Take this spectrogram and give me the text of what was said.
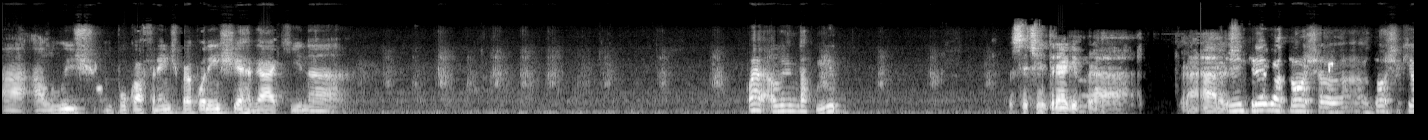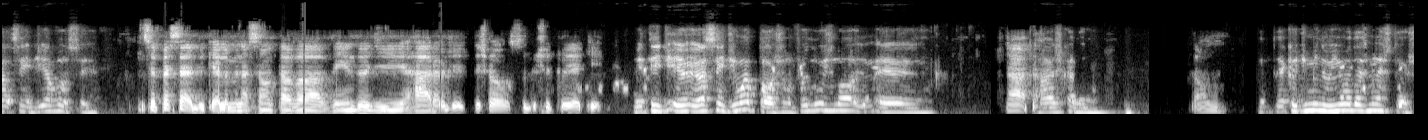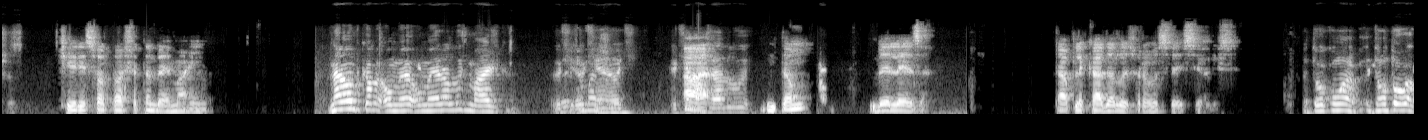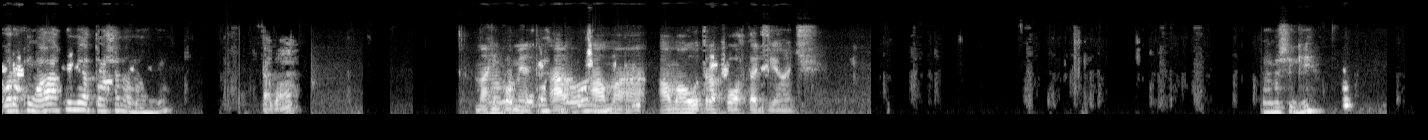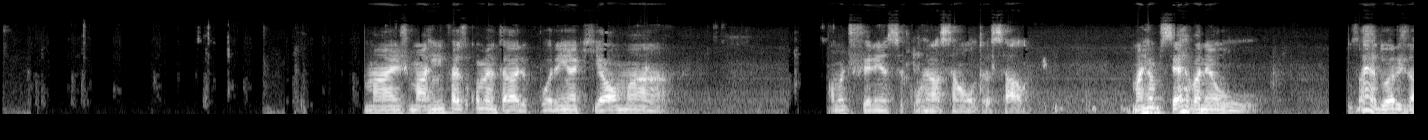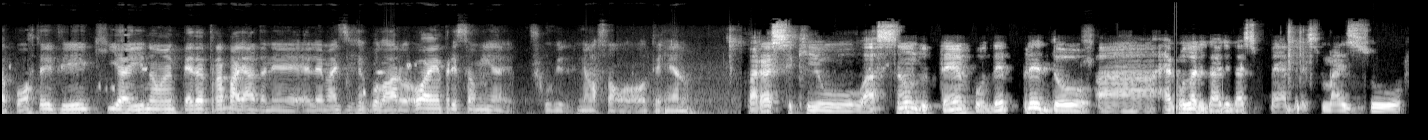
a, a luz um pouco à frente para poder enxergar aqui na... Ué, a luz não tá comigo? Você te entregue para para Eu Harold. entrego a tocha, a tocha que eu acendi a você. Você percebe que a iluminação estava vindo de Harold. Deixa eu substituir aqui. Eu, entendi, eu, eu acendi uma tocha, não foi luz no- é, Ah, tá. mágica, não. Então, Até que eu diminui uma das minhas tochas. Tire sua tocha também, Marinho. Não, porque o meu, o meu era luz mágica. Eu, Eu eu tinha eu, eu tinha Ah. luz. Então, beleza. Tá aplicada a luz para vocês, senhores. Eu tô com a... Então eu tô agora com arco e minha tocha na mão, viu? Tá bom? Marim comenta, há, há uma, há uma outra porta adiante. Vamos seguir. Mas Marim faz o comentário, porém aqui há uma há uma diferença com relação a outra sala. Marim observa, né, o, os arredores da porta e vê que aí não é pedra trabalhada, né? Ela é mais irregular. Ou é a impressão minha, desculpe, em relação ao, ao terreno? Parece que o, a ação do tempo depredou a regularidade das pedras, mas o,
